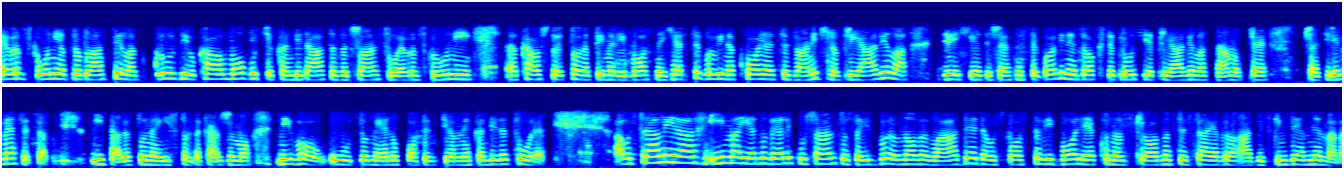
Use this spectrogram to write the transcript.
Evropska unija proglasila Gruziju kao moguće kandidata za članstvo u Evropskoj uniji, e, kao što je to na primjer i Bosna i Hercegovina koja se zvanično prijavila 2016. godine dok se Gruzija prijavila samo pre četiri meseca i sada su na istom, da kažemo, nivou u domenu potencijalne kandidature. Australija ima jednu veliku šansu sa izborom nove vlade da uspostavi bolje ekonomske odnose sa evroazijskim zemljama.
